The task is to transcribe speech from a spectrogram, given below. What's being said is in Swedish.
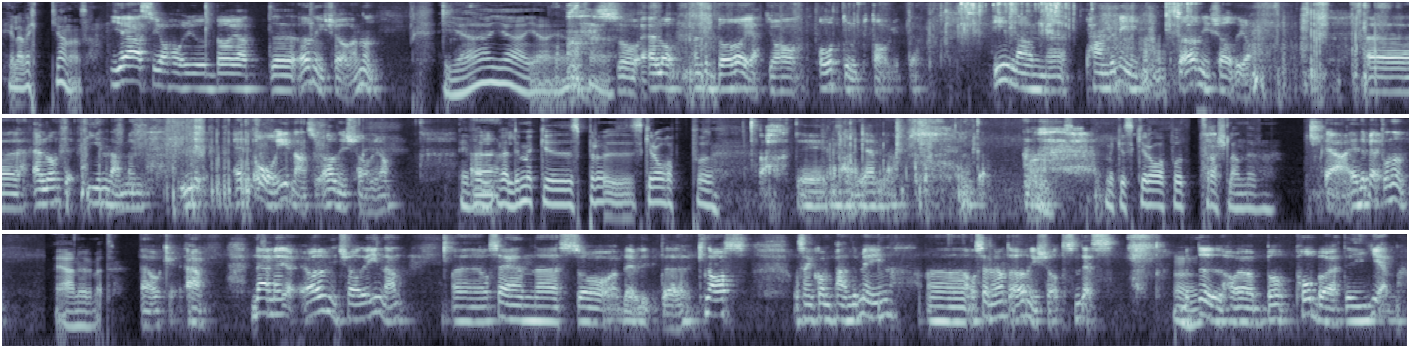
Hela veckan alltså. Ja, så jag har ju börjat uh, övningsköra nu. Ja, ja, ja, just det. Så, eller inte börjat, jag har återupptagit det. Innan eh, pandemin så övningskörde jag. Eh, eller inte innan, men ett år innan så övningskörde jag. Det är väl, Eh. väldigt mycket skrap och Ah, det är den här jävla... Vänta. mycket skrap och trasslande. Ja, är det bättre nu? Ja, nu är det bättre. Ja, okej. Ja. Nej, men jag, jag övningskörde innan. Eh, och sen eh, så blev det lite knas. Och sen kom pandemin. Eh, och sen har jag inte övningskört sen dess. Men Mm. nu har jag bör- påbörjat det igen.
